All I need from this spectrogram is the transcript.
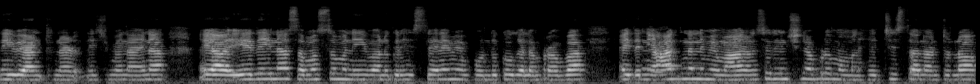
నీవే అంటున్నాడు. నిజమైన ఆయన ఏదైనా సమస్యము నీవు అనుగ్రహిస్తేనే మేము పొందుకోగలం ప్రభా. అయితే నీ ఆజ్ఞల్ని మేము అనుసరించినప్పుడు మమ్మల్ని హెచ్చిస్తాను అంటున్నావు.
